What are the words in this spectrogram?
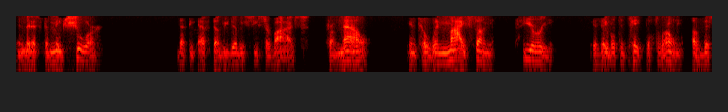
and that is to make sure that the FWWC survives from now until when my son, Fury, is able to take the throne of this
